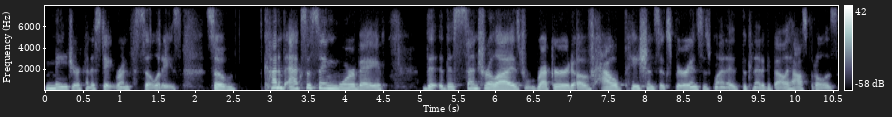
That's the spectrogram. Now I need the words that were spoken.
major kind of state run facilities. So, kind of accessing more of a the, the centralized record of how patients experiences when at the Connecticut Valley Hospital is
